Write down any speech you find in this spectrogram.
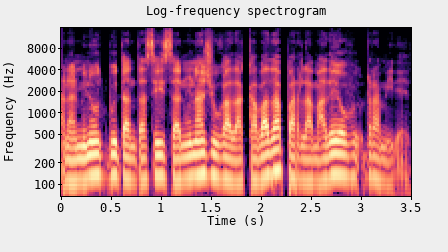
en el minut 86 en una jugada acabada per l'Amadeo Ramírez.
